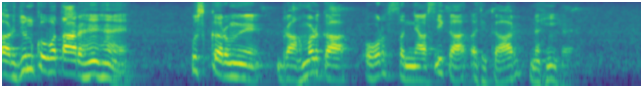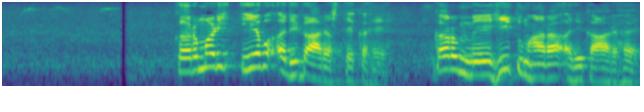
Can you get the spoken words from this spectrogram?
अर्जुन को बता रहे हैं उस कर्म में ब्राह्मण का और सन्यासी का अधिकार नहीं है। कर्मणि एव अधिकारस्ते कहे, कर्म में ही तुम्हारा अधिकार है।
